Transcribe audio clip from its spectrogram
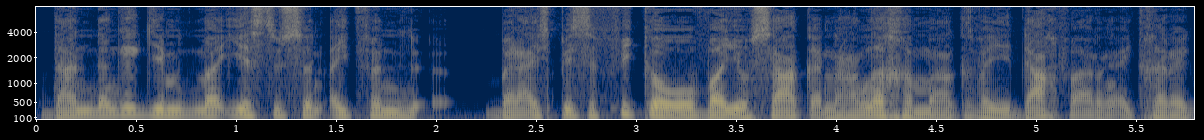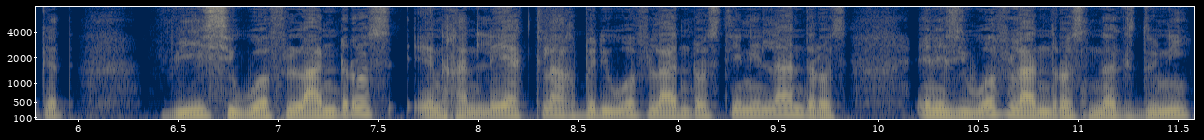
Dan dink ek jy moet maar eers toesin uitvind by hy spesifieke hof waar jou saak aanhange gemaak is, waar jy dagvaarding uitgereik het, wie is die hooflandros en gaan lê 'n klag by die hooflandros teen die landros. En as die hooflandros niks doen nie,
